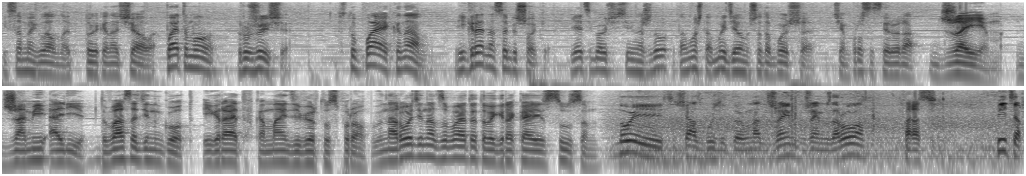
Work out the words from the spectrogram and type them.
И самое главное, это только начало. Поэтому, дружище, вступай к нам. Играй на Собишоке. Я тебя очень сильно жду, потому что мы делаем что-то большее, чем просто сервера. Джейм, Джами Али, 21 год, играет в команде Virtus.pro. В народе называют этого игрока Иисусом. Ну и сейчас будет у нас Джейм. Джейм, здорово. Здравствуйте. Питер.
